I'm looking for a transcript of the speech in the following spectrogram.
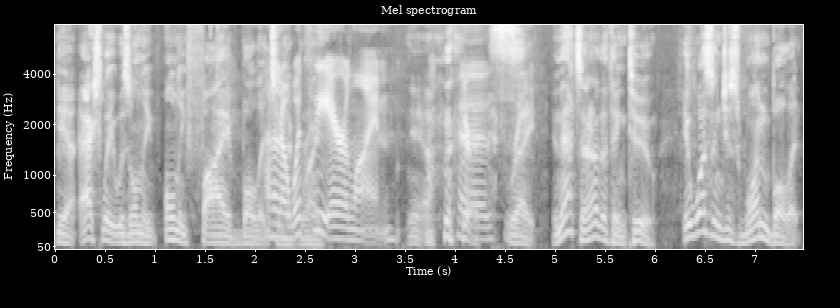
Yeah, actually, it was only only five bullets. I don't know. What's groin. the airline? Yeah. right. And that's another thing, too. It wasn't just one bullet,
